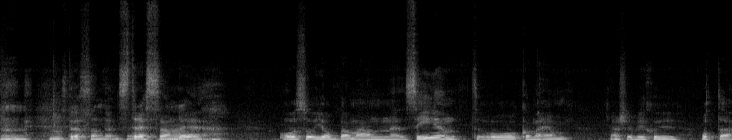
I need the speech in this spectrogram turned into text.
Mm. Stressande. stressande. Och så jobbar man sent och kommer hem kanske vid sju, åtta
